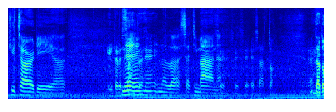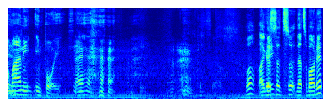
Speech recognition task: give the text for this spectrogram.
più tardi uh, ne- ne- nella settimana. Esatto. Da domani in poi. Eh? Okay, so. well, I guess that's uh, that's about it.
